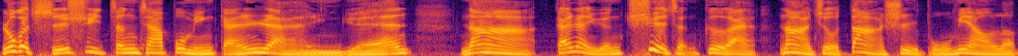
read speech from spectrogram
如果持续增加不明感染源，那感染源确诊个案，那就大事不妙了。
